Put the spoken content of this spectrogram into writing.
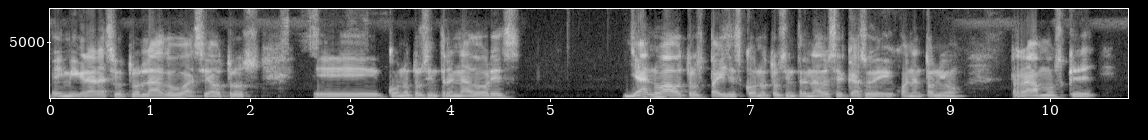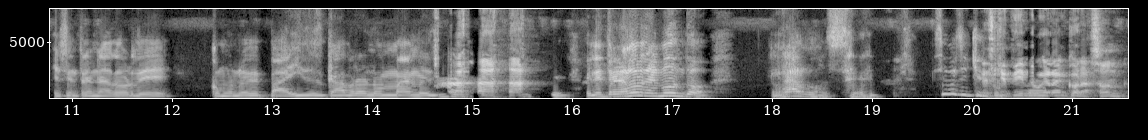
emigrar hacia otro lado, hacia otros, eh, con otros entrenadores, ya no a otros países, con otros entrenadores. El caso de Juan Antonio Ramos, que es entrenador de como nueve países, cabrón, no mames. El entrenador del mundo, Ramos. es que tiene un gran corazón.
